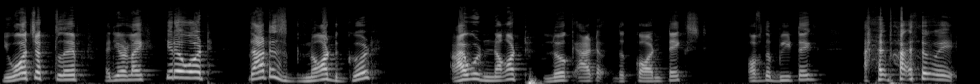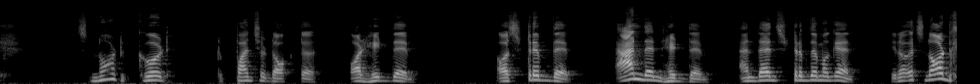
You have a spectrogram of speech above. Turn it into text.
You watch a clip and you're like, you know what? That is not good. I would not look at the context of the beating. By the way, it's not good to punch a doctor or hit them or strip them and then hit them and then strip them again. You know, it's not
